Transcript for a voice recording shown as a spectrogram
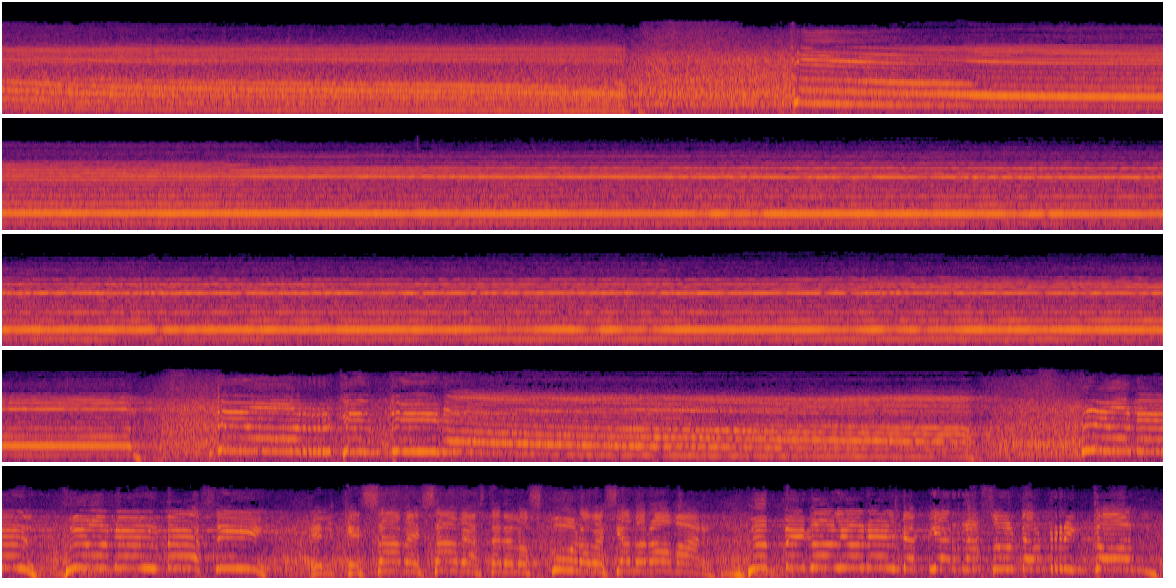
Lionel Messi, el que sabe, sabe hasta en el oscuro, decía Don. Le pegó Lionel de pierna a un rincón.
